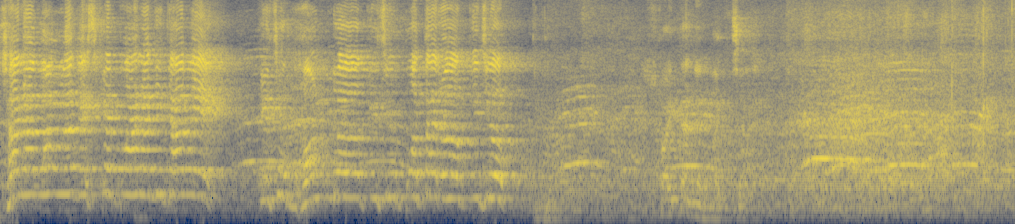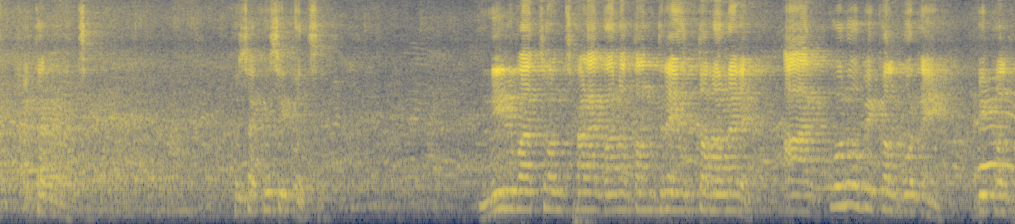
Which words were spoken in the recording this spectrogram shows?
সারা বাংলাদেশকে পাহারা দিতে হবে। কিছু ভণ্ড, কিছু প্রতারক, কিছু শয়তানের বাচ্চা। শয়তানের বাচ্চা। খুশাখুশি করছে। নির্বাচন ছাড়া গণতন্ত্রে উত্তরণের আর কোনো বিকল্প নেই। বিকল্প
